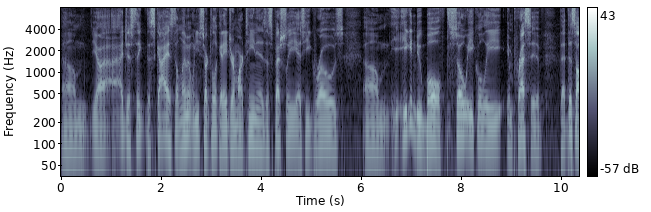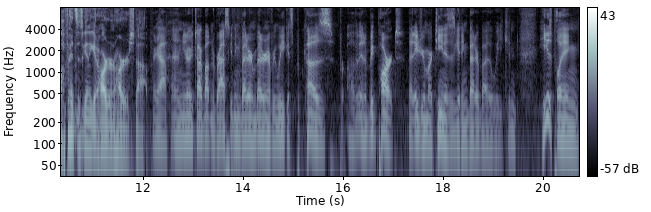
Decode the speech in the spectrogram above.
um, yeah, I, I just think the sky is the limit when you start to look at Adrian Martinez, especially as he grows. Um, he, he can do both so equally impressive that this offense is going to get harder and harder to stop. Yeah, and you know you talk about Nebraska getting better and better every week. It's because, in a big part, that Adrian Martinez is getting better by the week, and he is playing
